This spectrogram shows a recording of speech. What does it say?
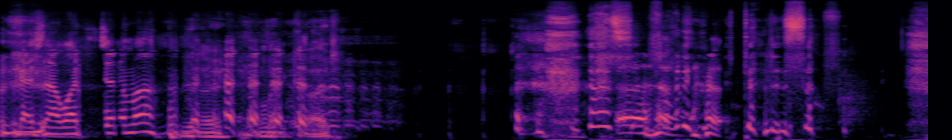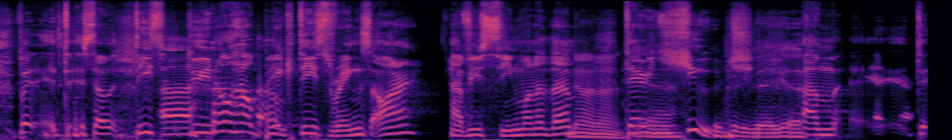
You guys not watch cinema? no, oh my god. That's so funny. That is so funny. But uh, so these, do you know how big these rings are? Have you seen one of them? No, no. They're Yeah, they're huge. pretty big, yeah. Um, the,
